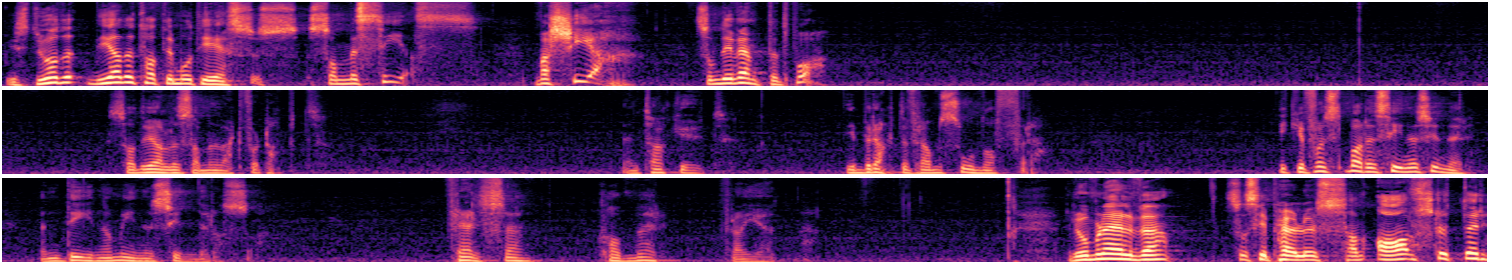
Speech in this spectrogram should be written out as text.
Hvis hadde, de hadde tatt imot Jesus som Messias, Mashiach, som de ventet på Så hadde vi alle sammen vært fortapt. Men takk Gud, de brakte fram soneofferet. Ikke for bare sine synder, men dine og mine synder også. Frelsen kommer fra jødene. Romerne 11 så sier Paulus han avslutter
